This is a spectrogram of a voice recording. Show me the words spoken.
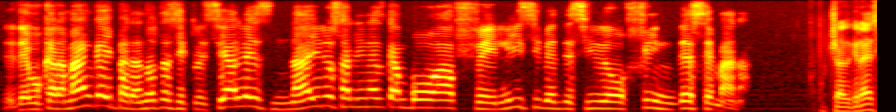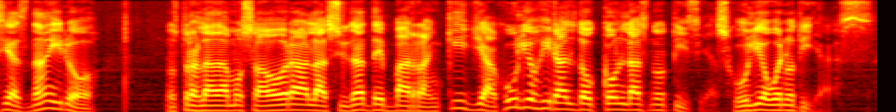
Desde Bucaramanga y para Notas Eclesiales, Nairo Salinas Gamboa, feliz y bendecido fin de semana. Muchas gracias, Nairo. Nos trasladamos ahora a la ciudad de Barranquilla. Julio Giraldo con las noticias. Julio, buenos días.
